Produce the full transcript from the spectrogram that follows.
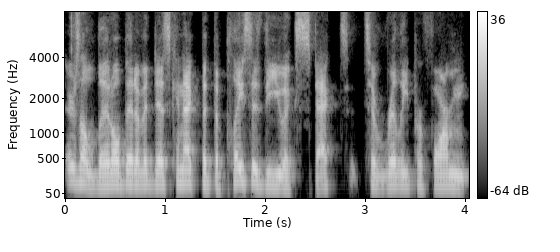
there's a little bit of a disconnect. But the places that you expect to really perform,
